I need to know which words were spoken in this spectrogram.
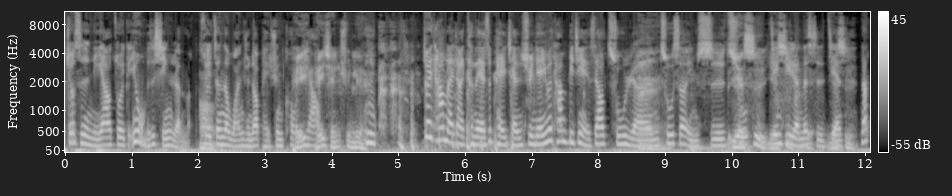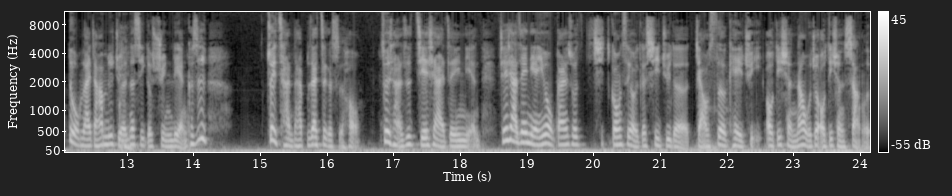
就是你要做一个，因为我们是新人嘛，所以真的完全都要培训。赔赔钱训练，对他们来讲可能也是赔钱训练，因为他们毕竟也是要出人、出摄影师、出经纪人的时间。那对我们来讲，他们就觉得那是一个训练。可是最惨的还不在这个时候。最惨是接下来这一年，接下来这一年，因为我刚才说公司有一个戏剧的角色可以去 audition，那我就 audition 上了。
